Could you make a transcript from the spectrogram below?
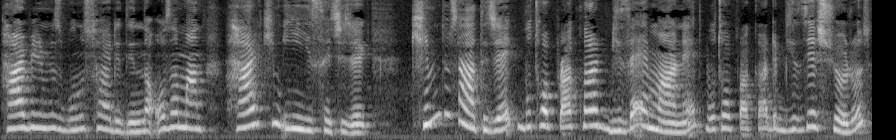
Her birimiz bunu söylediğinde o zaman her kim iyiyi seçecek? Kim düzeltecek? Bu topraklar bize emanet. Bu topraklarda biz yaşıyoruz.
